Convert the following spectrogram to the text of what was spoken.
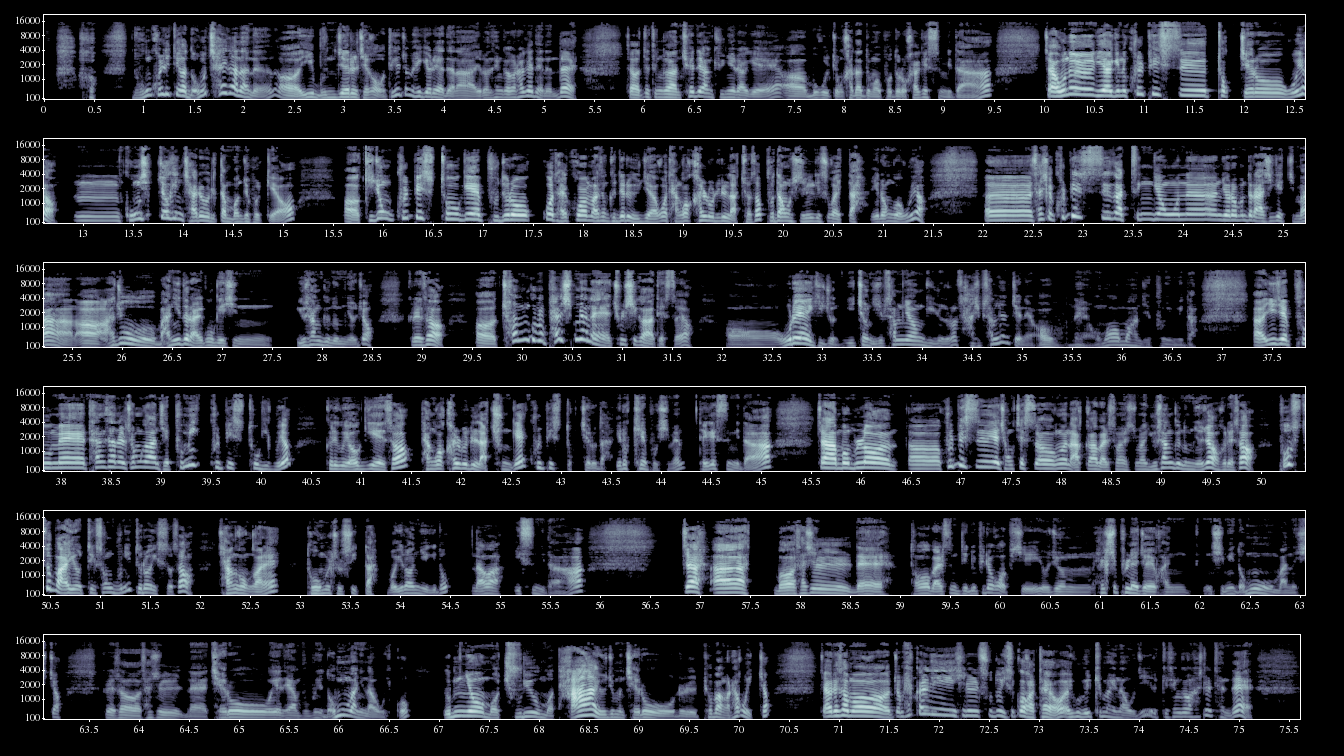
녹음 quality가 너무 차이가 나는 어, 이 문제를 제가 어떻게 좀 해결해야 되나 이런 생각을 하게 되는데 자 어쨌든간 최대한 균일하게 어, 목을 좀 가다듬어 보도록 하겠습니다. 자 오늘 이야기는 쿨피스 톡 제로고요. 음, 공식적인 자료 일단 먼저 볼게요. 어, 기존 쿨피스 톡의 부드럽고 달콤한 맛은 그대로 유지하고 당과 칼로리를 낮춰서 부담 없이 즐길 수가 있다 이런 거고요. 어, 사실 쿨피스 같은 경우는 여러분들 아시겠지만 어, 아주 많이들 알고 계신 유산균 음료죠. 그래서 어, 1980년에 출시가 됐어요. 어, 올해 기준, 2023년 기준으로 43년째네요. 어우, 네, 어마어마한 제품입니다. 아, 이 제품에 탄산을 첨가한 제품이 쿨피스톡이고요. 그리고 여기에서 당과 칼로리를 낮춘 게 쿨피스톡 제로다. 이렇게 보시면 되겠습니다. 자, 뭐 물론 어, 쿨피스의 정체성은 아까 말씀하셨지만 유산균 음료죠. 그래서 포스트바이오틱 성분이 들어 있어서 장 건강에 도움을 줄 수 있다. 뭐 이런 얘기도 나와 있습니다. 자, 아, 뭐 사실 네, 더 말씀드릴 필요가 없이 요즘 헬시 플레저에 관심이 너무 많으시죠. 그래서 사실 네, 제로에 대한 부분이 너무 많이 나오고 있고 음료 뭐 주류 뭐 다 요즘은 제로를 표방을 하고 있죠. 자, 그래서 뭐 좀 헷갈리실 수도 있을 것 같아요. 이거 왜 이렇게 많이 나오지? 이렇게 생각하실 텐데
